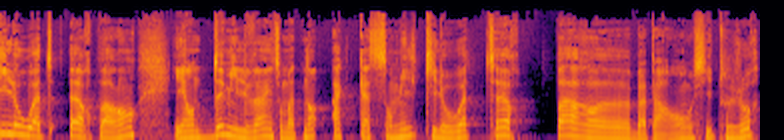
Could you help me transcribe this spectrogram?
kWh par an et en 2020 ils sont maintenant à 400 000 kWh par euh, bah, par an aussi toujours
